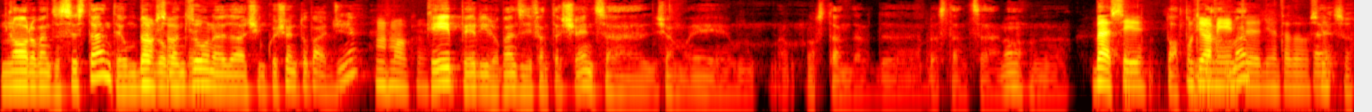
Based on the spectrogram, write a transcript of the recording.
No, romanzo a sé stante, è un bel no, romanzone okay. da 500 pagine mm-hmm, okay. che per i romanzi di fantascienza diciamo, è uno standard abbastanza... No? Beh sì, top ultimamente è diventato... Sì. Eh, so,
